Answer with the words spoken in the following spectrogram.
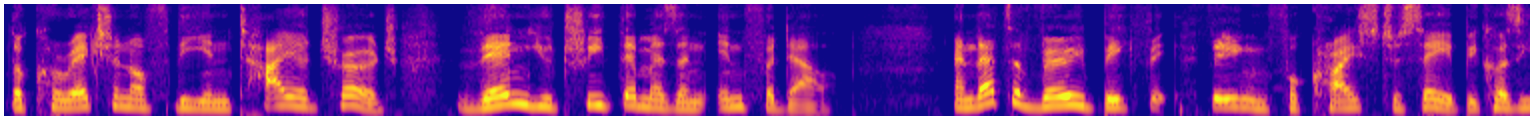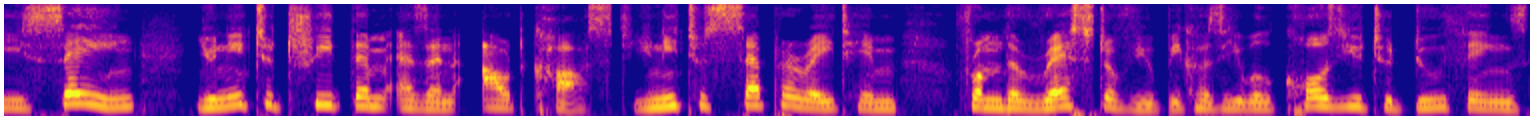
the correction of the entire church then you treat them as an infidel and that's a very big th- thing for Christ to say because he's saying you need to treat them as an outcast. You need to separate him from the rest of you because he will cause you to do things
